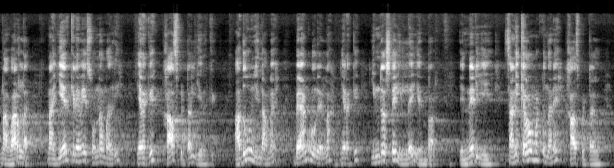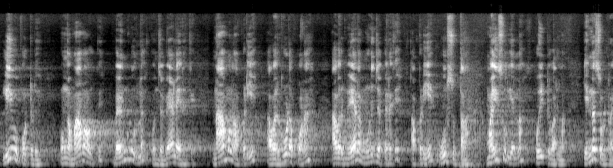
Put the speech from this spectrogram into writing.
நான் வரல. நான் ஏற்கனவே சொன்ன மாதிரி எனக்கு ஹாஸ்பிட்டல் இருக்குது அதுவும் இல்லாமல் பெங்களூர் எல்லாம் எனக்கு இன்ட்ரெஸ்டே இல்லை என்றார். என்னடி சனிக்கிழமை மட்டும்தானே ஹாஸ்பிட்டல் லீவு போட்டுடு. உங்கள் மாமாவுக்கு பெங்களூரில் கொஞ்சம் வேலை இருக்குது நாமளும் அப்படியே அவர் கூட போனால் அவர் வேலை முடிஞ்ச பிறகு அப்படியே ஊர் சுற்றலாம் மைசூர் எல்லாம் போயிட்டு வரலாம். என்ன சொல்கிற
